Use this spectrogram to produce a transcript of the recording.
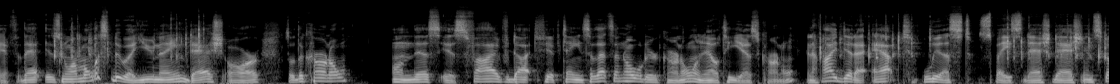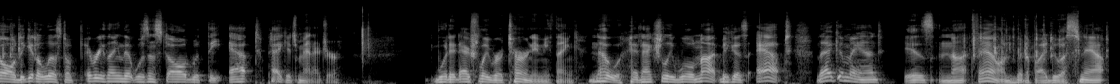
if that is normal. Let's do a uname dash r. So the kernel on this is 5.15 so that's an older kernel an LTS kernel. And if I did a apt list space dash dash install to get a list of everything that was installed with the apt package manager would it actually return anything? No it actually will not because apt that command is not found. But if I do a snap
